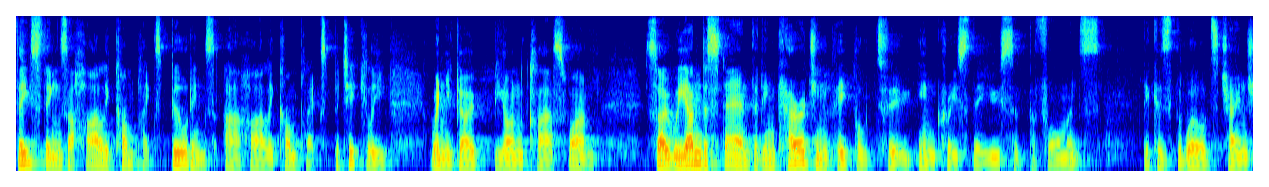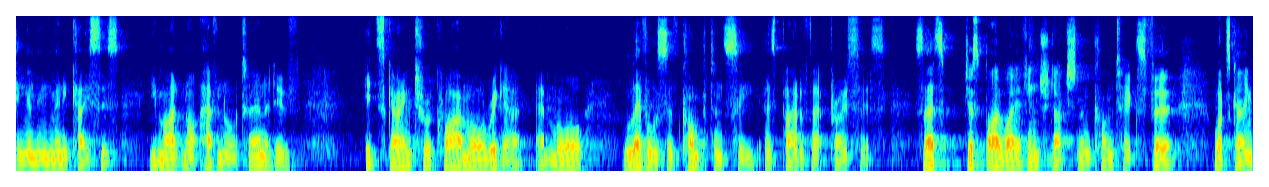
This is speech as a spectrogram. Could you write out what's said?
These things are highly complex. Buildings are highly complex, particularly when you go beyond class one. So we understand that encouraging people to increase their use of performance, because the world's changing and in many cases you might not have an alternative, it's going to require more rigour and more levels of competency as part of that process. So that's just by way of introduction and context for what's going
